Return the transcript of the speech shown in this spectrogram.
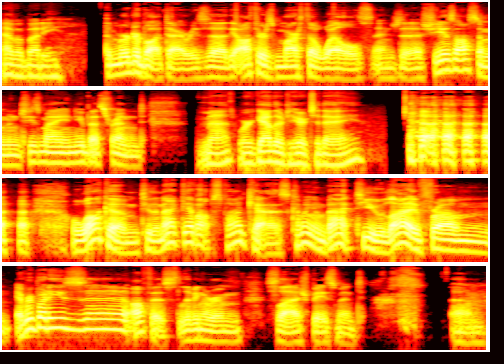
Have a buddy. The Murderbot Diaries. Uh, the author is Martha Wells, and uh, she is awesome, and she's my new best friend. Matt, we're gathered here today. Welcome to the Mac DevOps podcast, coming back to you live from everybody's uh, office, living room slash basement, um,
